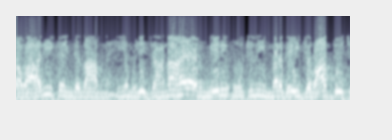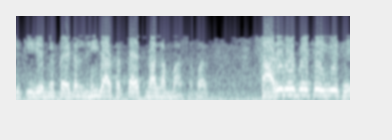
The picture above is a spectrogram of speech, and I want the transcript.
سواری کا انتظام نہیں ہے، مجھے جانا ہے اور میری اونٹنی مر گئی، جواب دے چکی ہے، میں پیدل نہیں جا سکتا، اتنا لمبا سفر۔ سارے لوگ بیٹھے ہوئے تھے۔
